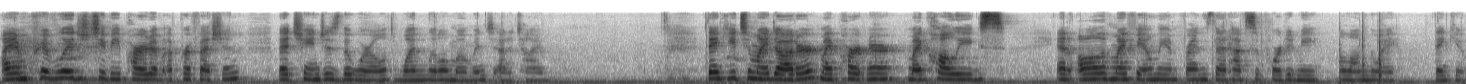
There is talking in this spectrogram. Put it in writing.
I am privileged to be part of a profession that changes the world one little moment at a time. Thank you to my daughter, my partner, my colleagues, and all of my family and friends that have supported me along the way. Thank you.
